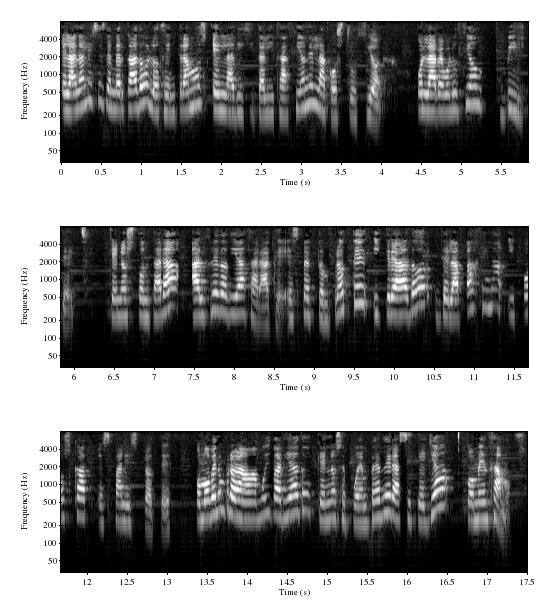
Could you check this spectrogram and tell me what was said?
el análisis de mercado lo centramos en la digitalización en la construcción, con la revolución Buildtech, que nos contará Alfredo Díaz Araque, experto en Procter y creador de la página y postcard Spanish Procter. Como ven, un programa muy variado que no se pueden perder, así que ya comenzamos.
